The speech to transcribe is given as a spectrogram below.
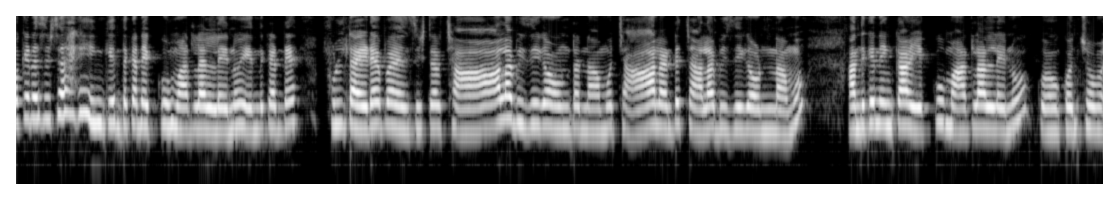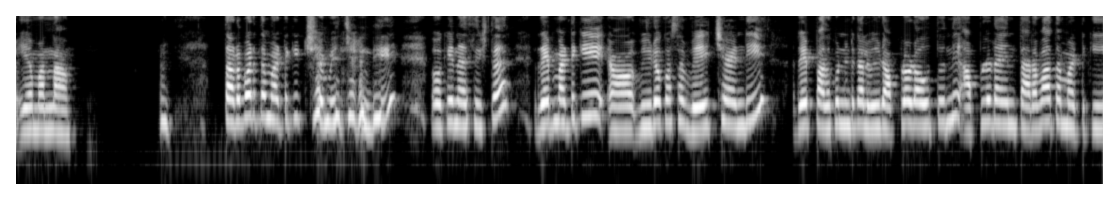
ఓకేనా సిస్టర్ ఇంకెంతకన్నా ఎక్కువ మాట్లాడలేను. ఎందుకంటే ఫుల్ టైర్డ్ అయిపోయాను సిస్టర్ చాలా బిజీగా ఉంటున్నాము. చాలా అంటే చాలా బిజీగా ఉన్నాము. అందుకని ఇంకా ఎక్కువ మాట్లాడలేను. కొ- కొంచెం ఏమన్నా తడబడితే మట్టుకి క్షమించండి. ఓకేనా సిస్టర్ రేపు మట్టుకి వీడియో కోసం వెయిట్ చేయండి. రేపు పదకొండింటికల్ వీడియో అప్లోడ్ అవుతుంది. అప్లోడ్ అయిన తర్వాత మట్టుకి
